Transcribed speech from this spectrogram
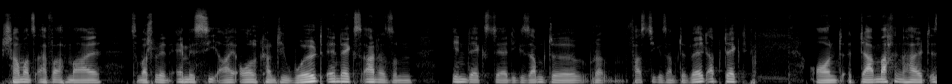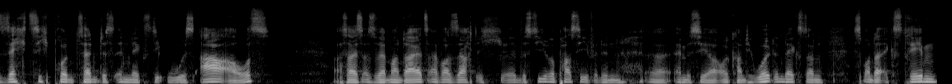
schauen wir uns einfach mal zum Beispiel den MSCI All Country World Index an, also ein Index, der die gesamte oder fast die gesamte Welt abdeckt. Und da machen halt 60 Prozent des Index die USA aus. Das heißt also, wenn man da jetzt einfach sagt, ich investiere passiv in den äh, MSCI All Country World Index, dann ist man da extrem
